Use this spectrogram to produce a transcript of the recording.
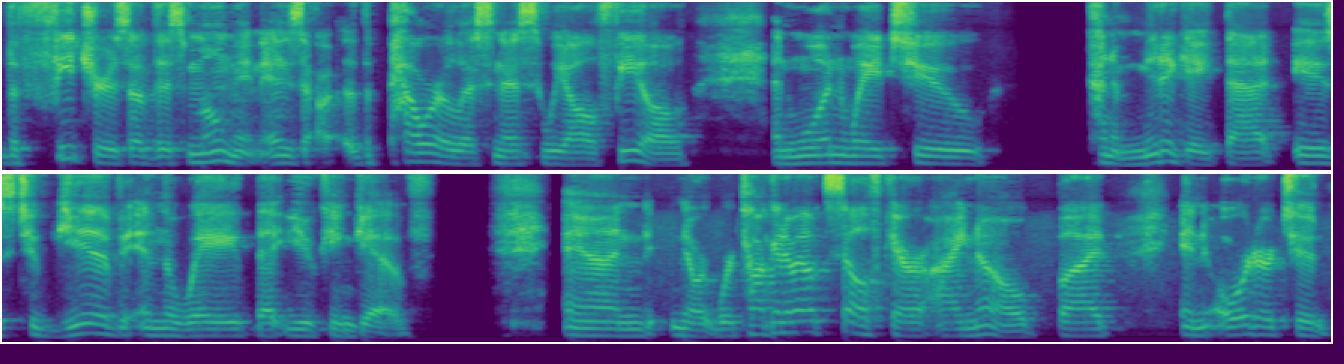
the features of this moment is uh, the powerlessness we all feel, and one way to kind of mitigate that is to give in the way that you can give. And you know, we're talking about self care, I know, but in order to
